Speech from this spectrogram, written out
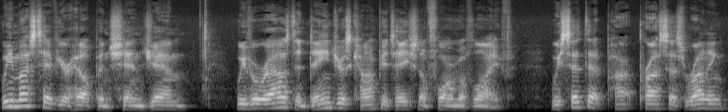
We must have your help in Shenzhen. We've aroused a dangerous computational form of life. We set that po- process running,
